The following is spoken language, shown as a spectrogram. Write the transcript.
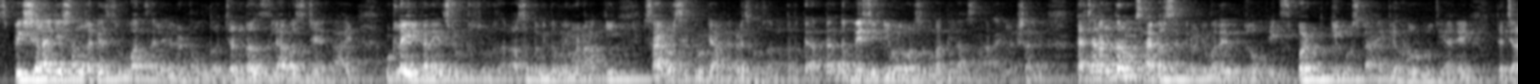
स्पेशलायझेशन लगेच सुरुवात झालेलं नव्हतं. जनरल सिलेबस जे आहे कुठल्याही एखाद्या इन्स्टिट्यूट सुरू असं तुम्ही तुम्ही म्हणा की सायबर सिक्युरिटी आपल्याकडे सुरू झाला. तर ते अत्यंत बेसिक लेवलवर सुरुवातीला असणार आहे लक्षात घ्या. त्याच्यानंतर मग सायबर सिक्युरिटीमध्ये जो एक्सपर्ट जी गोष्ट आहे ती हळूहळू जी आहे त्याच्या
